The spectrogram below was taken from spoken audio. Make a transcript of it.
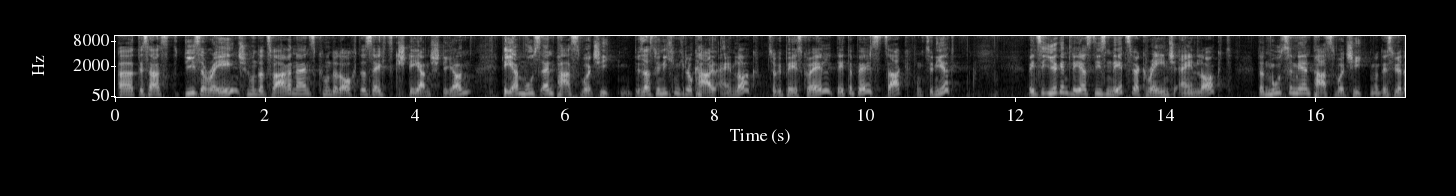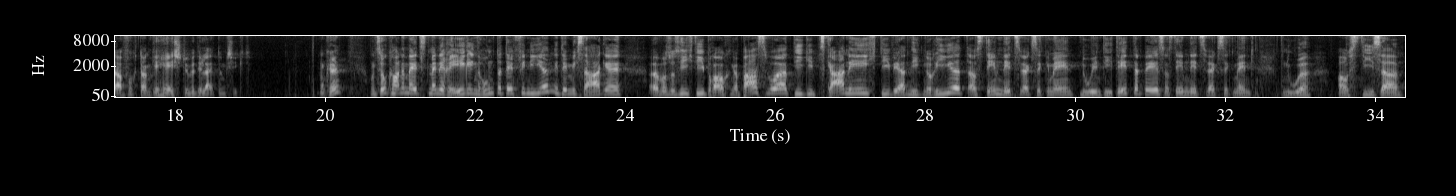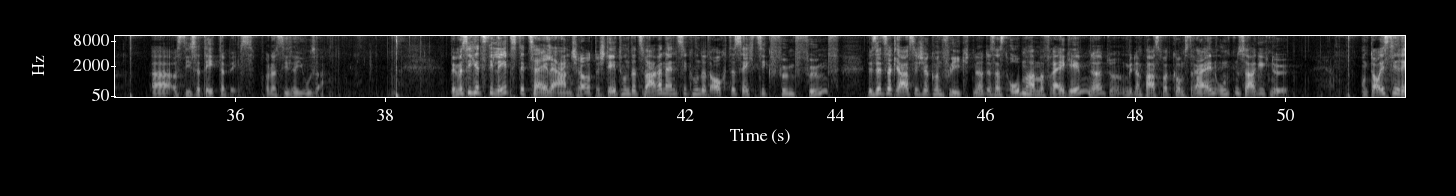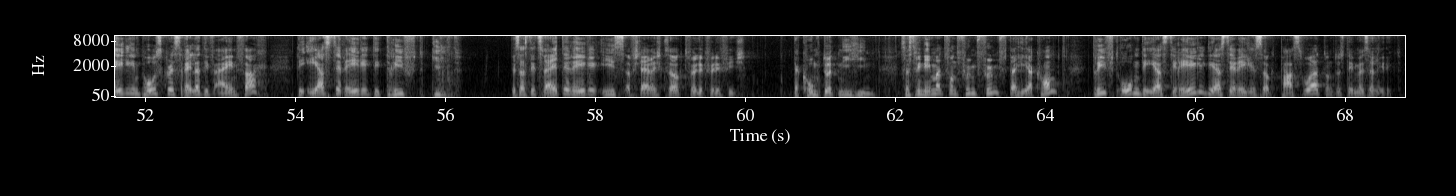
äh, das heißt, dieser Range, 192, 168, Stern, Stern, der muss ein Passwort schicken. Das heißt, wenn ich mich lokal einlogge, sage PSQL, Database, zack, funktioniert. Wenn Sie irgendwer aus diesem Netzwerk-Range einloggt, dann muss er mir ein Passwort schicken und es wird einfach dann gehasht über die Leitung geschickt. Okay? Und so kann ich mir jetzt meine Regeln runterdefinieren, indem ich sage, äh, was weiß ich, die brauchen ein Passwort, die gibt es gar nicht, die werden ignoriert, aus dem Netzwerksegment nur in die Database, aus dem Netzwerksegment nur aus dieser, äh, aus dieser Database oder aus dieser User. Wenn man sich jetzt die letzte Zeile anschaut, da steht 192, 168, 55, das ist jetzt ein klassischer Konflikt. Ne? Das heißt, oben haben wir freigeben, ne? mit einem Passwort kommst du rein, unten sage ich nö. Und da ist die Regel in Postgres relativ einfach die erste Regel, die trifft, gilt. Das heißt, die zweite Regel ist, auf steirisch gesagt, völlig für die Fisch. Der kommt dort nie hin. Das heißt, wenn jemand von 5.5 daherkommt, trifft oben die erste Regel, die erste Regel sagt Passwort und das Thema ist erledigt.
